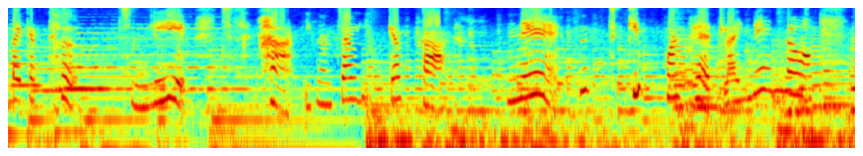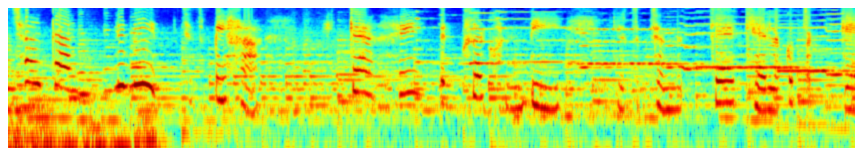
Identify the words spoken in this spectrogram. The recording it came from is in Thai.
ไปกันเถอะ ฉันรีบ หาอีนันเจ้าหญิงแก้วตาแน่จะกิบวันแผดไรแน่นอนใช่กันรีบๆฉันจะไปหาแก้ให้เป็นเพื่อนคนดีเดี๋ยวจะฉันแก้แค้นแล้วก็จัดแก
